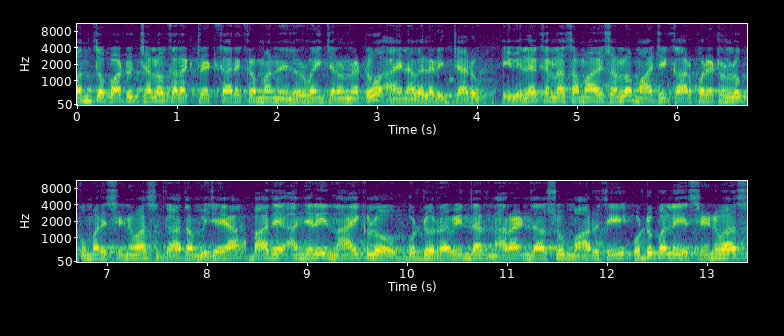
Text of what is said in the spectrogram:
బంద్తో పాటు చలో కలెక్టరేట్ కార్యక్రమాన్ని నిర్వహించనున్నట్టు ఆయన వెల్లడించారు. ఈ విలేకరుల సమావేశంలో మాజీ కార్పొరేటర్లు కుమ్మరి శ్రీనివాస్ గాదం విజయ బాదే అంజలి నాయకులు బొడ్డు రవీందర్ నారాయణ దాసు మారుతి బొడ్డుపల్లి శ్రీనివాస్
